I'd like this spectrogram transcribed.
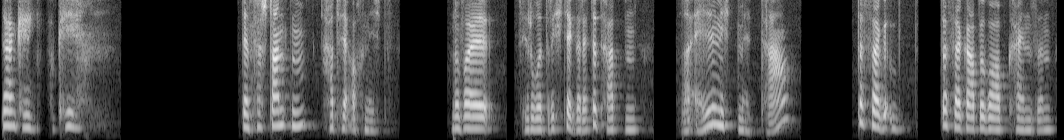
Danke, okay. Denn verstanden hatte er auch nichts. Nur weil sie Robert Richter gerettet hatten, war Ellen nicht mehr da? Das, erg das ergab überhaupt keinen Sinn.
